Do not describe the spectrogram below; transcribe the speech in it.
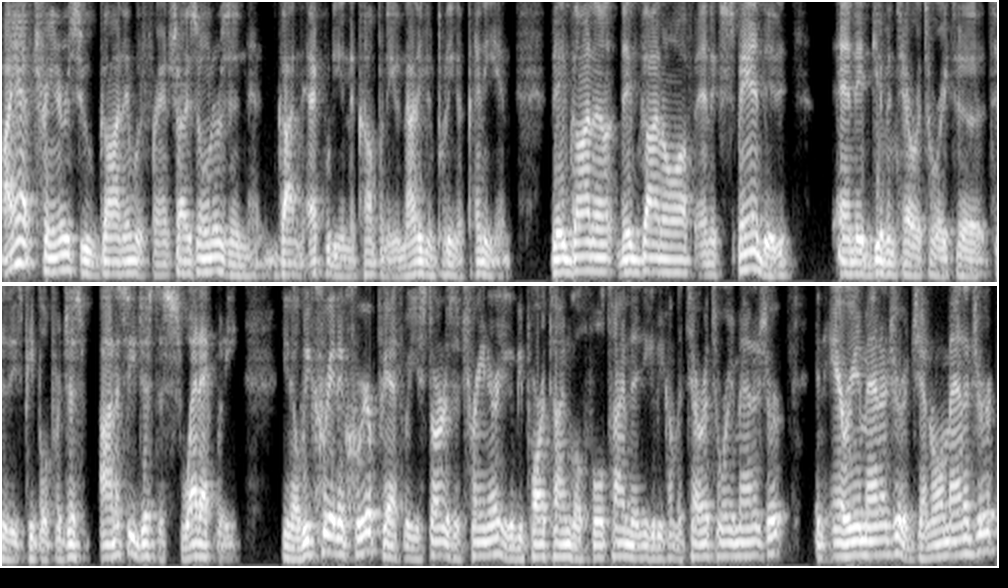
I have trainers who've gone in with franchise owners and gotten equity in the company, not even putting a penny in. They've gone out, they've gone off and expanded, and they've given territory to to these people for just honestly just a sweat equity. You know, we create a career path where you start as a trainer, you can be part time, go full time, then you can become a territory manager, an area manager, a general manager.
